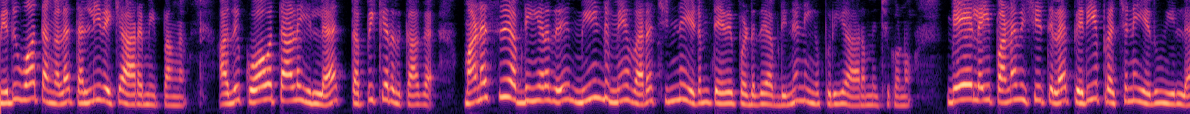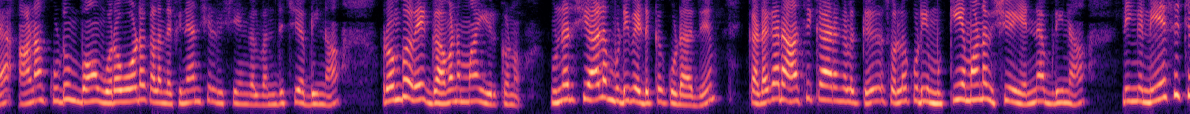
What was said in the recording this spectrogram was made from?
மெதுவாக தங்களை தள்ளி வைக்க ஆரம்பிப்பாங்க. அது கோவத்தால் இல்லை தப்பிக்கிறதுக்காக. மனசு அப்படிங்கிறது மீண்டுமே வர சின்ன இடம் தேவைப்படுது அப்படின்னு நீங்கள் புரிய ஆரம்பிச்சுக்கணும். வேலை பண விஷயத்தில் பெரிய பிரச்சனை எதுவும் இல்லை. ஆனால் குடும்பம் உறவோட கலந்த ஃபினான்ஷியல் விஷயங்கள் வந்துச்சு அப்படின்னா ரொம்பவே கவனமாக இருக்கணும். உணர்ச்சியால் முடிவு எடுக்கக்கூடாது. கடக ராசிக்காரங்களுக்கு சொல்லக்கூடிய முக்கியமான விஷயம் என்ன அப்படின்னா நீங்கள் நேசித்த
